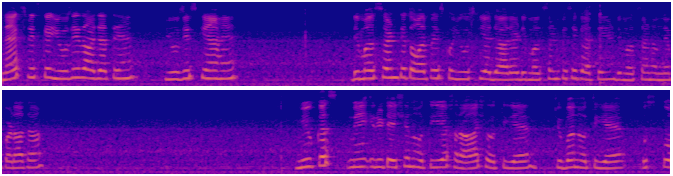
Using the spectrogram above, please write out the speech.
नेक्स्ट इसके यूजेस आ जाते हैं। यूजेस क्या हैं? डिमल्सन के तौर पे इसको यूज़ किया जा रहा है। डिमल्सन किसे कहते हैं? डिमल्सन हमने पढ़ा था। म्यूकस में इरिटेशन होती है, ख़राश होती है चुबन होती है, उसको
